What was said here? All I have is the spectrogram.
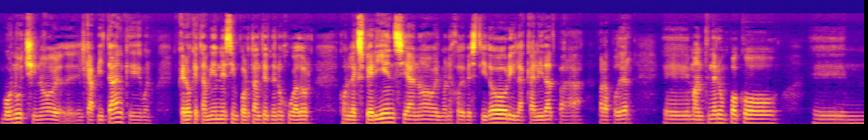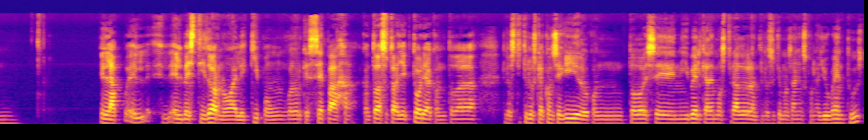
Bonucci, ¿no? El, capitán, que, bueno, creo que también es importante tener un jugador con la experiencia, ¿no? El manejo de vestidor y la calidad para, para poder eh, mantener un poco. Eh, el, el, vestidor, ¿no? El equipo, un jugador que sepa con toda su trayectoria, con todos los títulos que ha conseguido, con todo ese nivel que ha demostrado durante los últimos años con la Juventus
